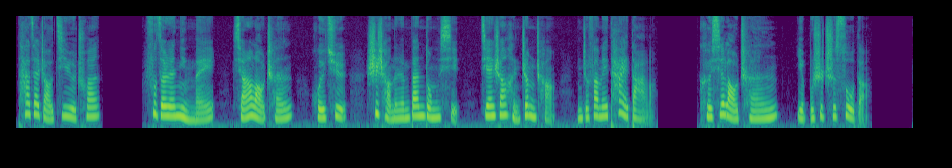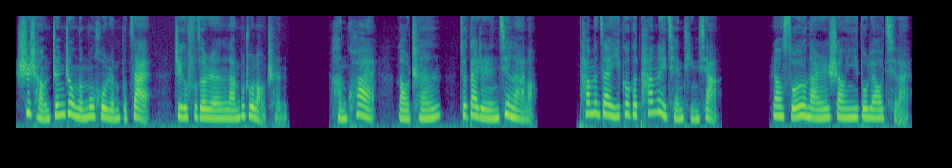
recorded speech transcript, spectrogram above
他在找季月川。负责人拧眉，想让老陈回去市场的人搬东西。奸商很正常，你这范围太大了。可惜老陈也不是吃素的，市场真正的幕后人不在，这个负责人拦不住老陈。很快，老陈就带着人进来了。他们在一个个摊位前停下，让所有男人上衣都撩起来。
